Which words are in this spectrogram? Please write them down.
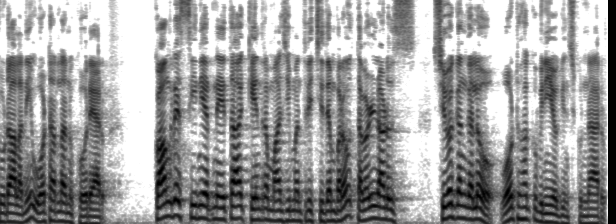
చూడాలని ఓటర్లను కోరారు. కాంగ్రెస్ సీనియర్ నేత కేంద్ర మాజీ మంత్రి చిదంబరం తమిళనాడు శివగంగలో ఓటు హక్కు వినియోగించుకున్నారు.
